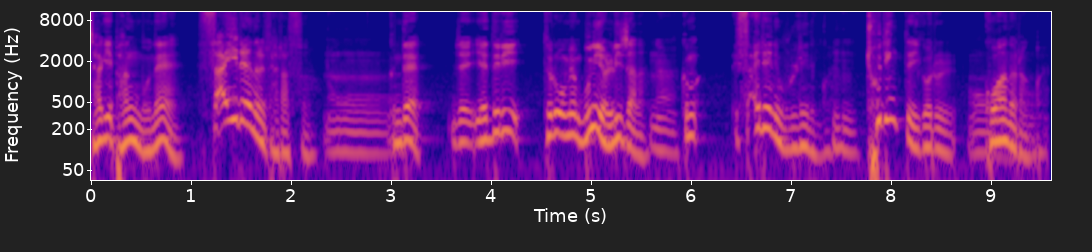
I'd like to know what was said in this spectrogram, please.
자기 방 문에 사이렌을 달았어. 음. 근데 이제 얘들이 들어오면 문이 열리잖아. 네. 그럼 사이렌이 울리는 거야. 음. 초딩 때 이거를 오. 고안을 한 거야.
